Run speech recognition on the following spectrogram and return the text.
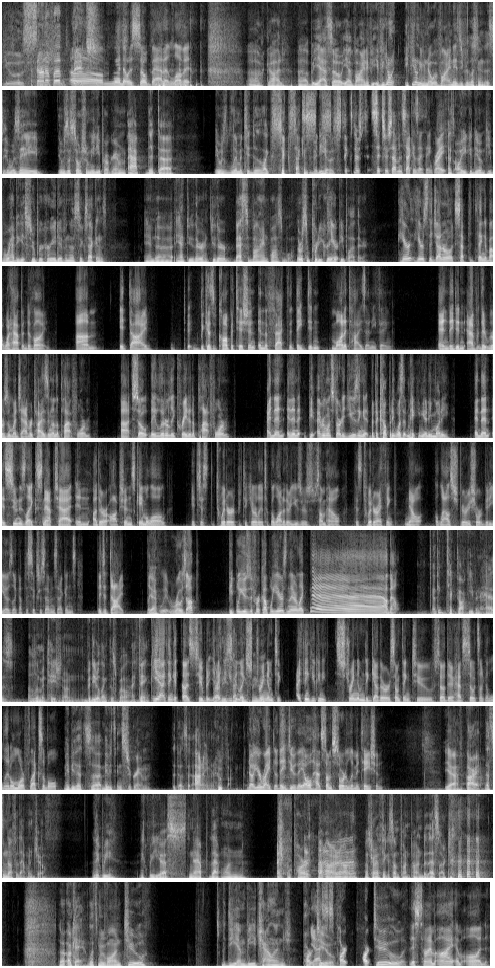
You son of a bitch. Oh man, that was so bad. I love it. Oh God. Uh, but yeah, so yeah, Vine. If you if you don't if you don't even know what Vine is, if you're listening to this, it was a it was a social media program app that uh, it was limited to like six second videos. Six or six or seven seconds, I think. Right? That's all you could do, and people were had to get super creative in those six seconds, and uh, yeah, do their do their best Vine possible. There were some pretty creative Here- people out there. Here, here's the general accepted thing about what happened to Vine. Um, it died because of competition and the fact that they didn't monetize anything, and they didn't. Adver- there wasn't much advertising on the platform. Uh, so they literally created a platform, and then and then everyone started using it, but the company wasn't making any money. And then as soon as like Snapchat and other options came along, it just Twitter particularly took a lot of their users somehow. because Twitter I think now allows very short videos, like up to six or seven seconds. They just died. Like Yeah. it, it rose up. People used it for a couple years, and they're like, "Nah, I'm out." I think TikTok even has a limitation on video length as well. I think. Yeah, I think it does too. But yeah, I 30 think you can like string maybe? them to. I think you can string them together or something too, so they have so it's like a little more flexible. Maybe that's uh, maybe it's Instagram that does it. I don't even who fucking knows. No, you're right though. They do. They all have some sort of limitation. Yeah. All right. That's enough of that one, Joe. I think we I think we uh, snapped that one apart. I, I don't know. I don't know. I was trying to think of some fun pun, but that sucked. so, okay, let's move on to the DMV challenge part yes, two. part part two. This time I am on.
